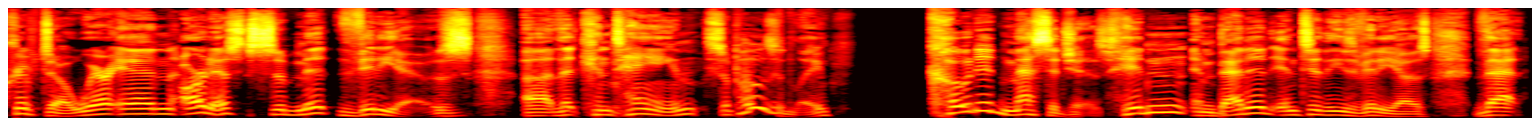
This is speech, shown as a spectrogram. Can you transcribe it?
Crypto, wherein artists submit videos uh, that contain supposedly coded messages hidden, embedded into these videos that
